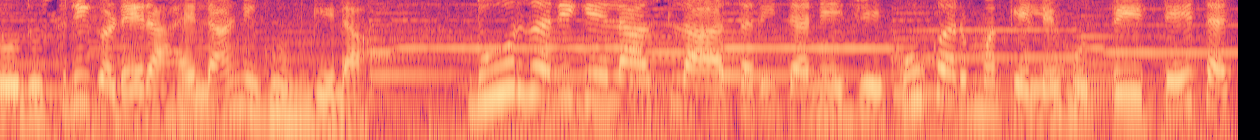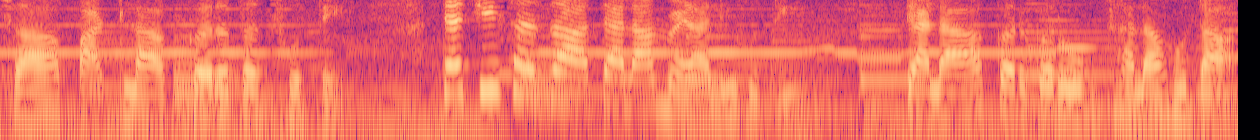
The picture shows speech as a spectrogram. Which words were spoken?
तो दुसरीकडे राहायला निघून गेला. दूर जरी गेला असला तरी त्याने जे कुकर्म केले होते ते त्याच्या पाठलाग करतच होते. त्याची सजा त्याला मिळाली होती. त्याला कर्करोग झाला होता.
